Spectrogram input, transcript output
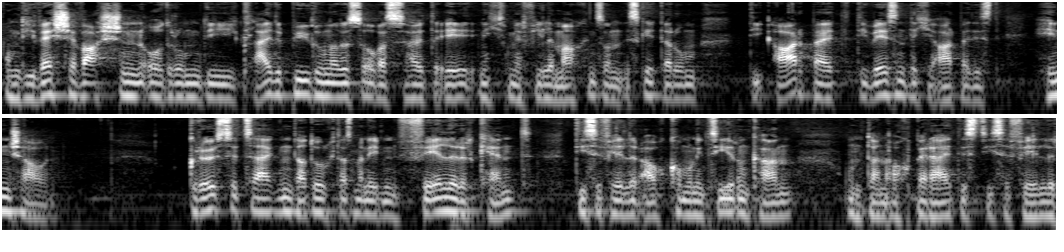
um die Wäsche waschen oder um die Kleider bügeln oder so, was heute eh nicht mehr viele machen, sondern es geht darum, die Arbeit, die wesentliche Arbeit ist hinschauen. Größe zeigen dadurch, dass man eben Fehler erkennt, diese Fehler auch kommunizieren kann und dann auch bereit ist, diese Fehler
